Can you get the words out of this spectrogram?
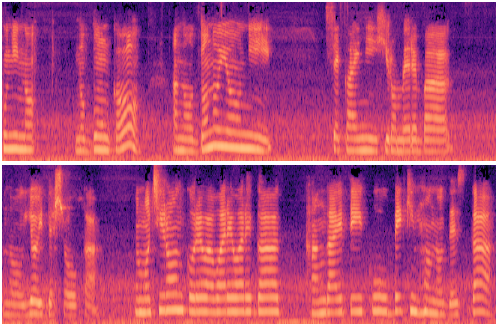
国のの文化を、あの、どのように世界に広めれば、あの、良いでしょうか。もちろん、これは我々が考えていくべきものですが、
